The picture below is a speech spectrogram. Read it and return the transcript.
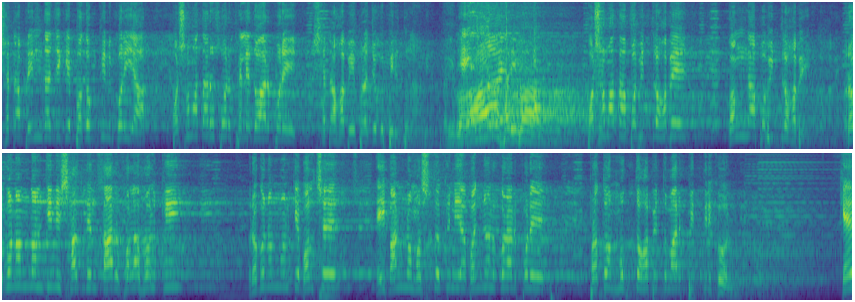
সেটা বৃন্দাজিকে প্রদক্ষিণ করিয়া অসমাতার উপর ফেলে দেওয়ার পরে সেটা হবে ব্রজগোপীর তোলা। হরিবল পবিত্র হবে গঙ্গা পবিত্র হবে। রঘুনন্দন যিনি সাজলেন তার ফলাফল কি? রঘুনন্দনকে বলছে, এই বান্য মস্তকে নিয়ে বঞ্জন করার পরে প্রথম মুক্ত হবে তোমার পিতৃকুল। কে?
